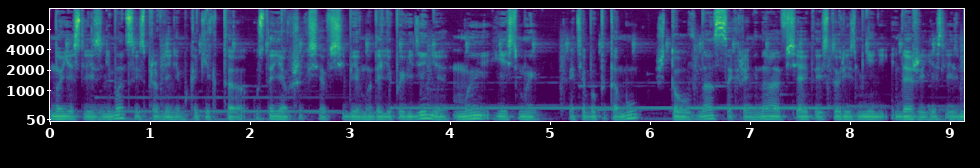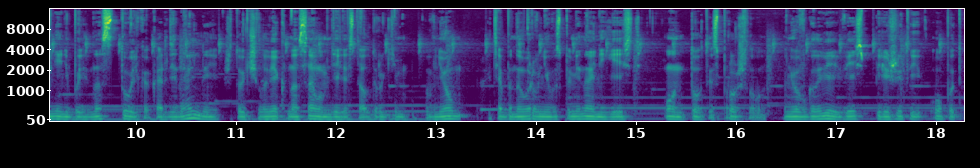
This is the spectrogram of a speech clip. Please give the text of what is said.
Но если заниматься исправлением каких-то устоявшихся в себе моделей поведения, мы есть мы. Хотя бы потому, что в нас сохранена вся эта история изменений. И даже если изменения были настолько кардинальные, что человек на самом деле стал другим, в нем хотя бы на уровне воспоминаний есть он тот из прошлого. У него в голове весь пережитый опыт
